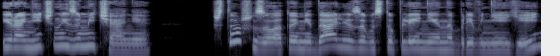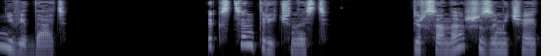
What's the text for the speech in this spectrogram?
Ироничные замечания. Что ж, золотой медали за выступление на бревне ей не видать. Эксцентричность. Персонаж замечает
